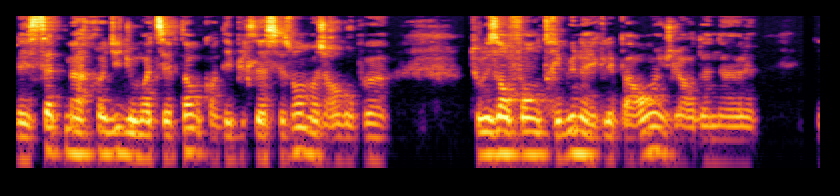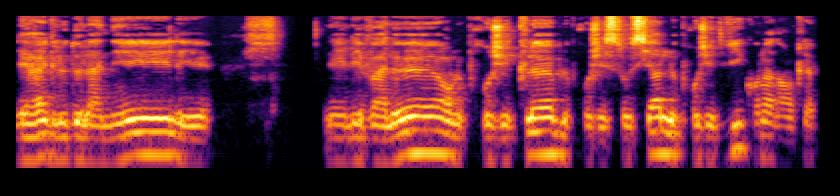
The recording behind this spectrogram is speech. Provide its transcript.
Les sept mercredis du mois de septembre, quand débute la saison, moi je regroupe euh, tous les enfants en tribune avec les parents et je leur donne euh, les règles de l'année, les, les, valeurs, le projet club, le projet social, le projet de vie qu'on a dans le club.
